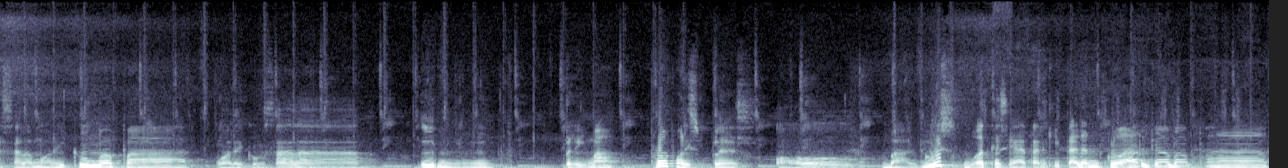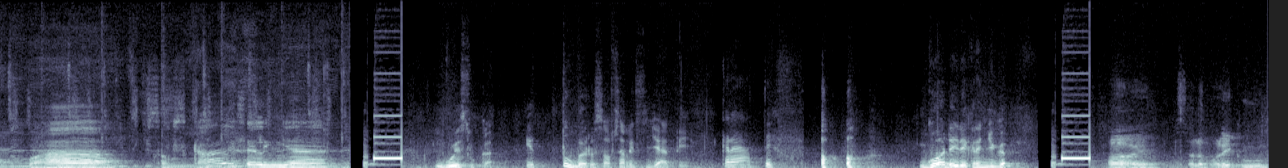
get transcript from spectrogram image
Assalamualaikum, Bapak. Waalaikumsalam. Ini Prima Propolis Plus. Oh, Bagus buat kesehatan kita dan keluarga, Bapak. wah, soft sekali sellingnya. Gue suka. Itu baru soft selling sejati. Kreatif. Oh, oh. Gue ada ide keren juga. Hai, Assalamualaikum.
